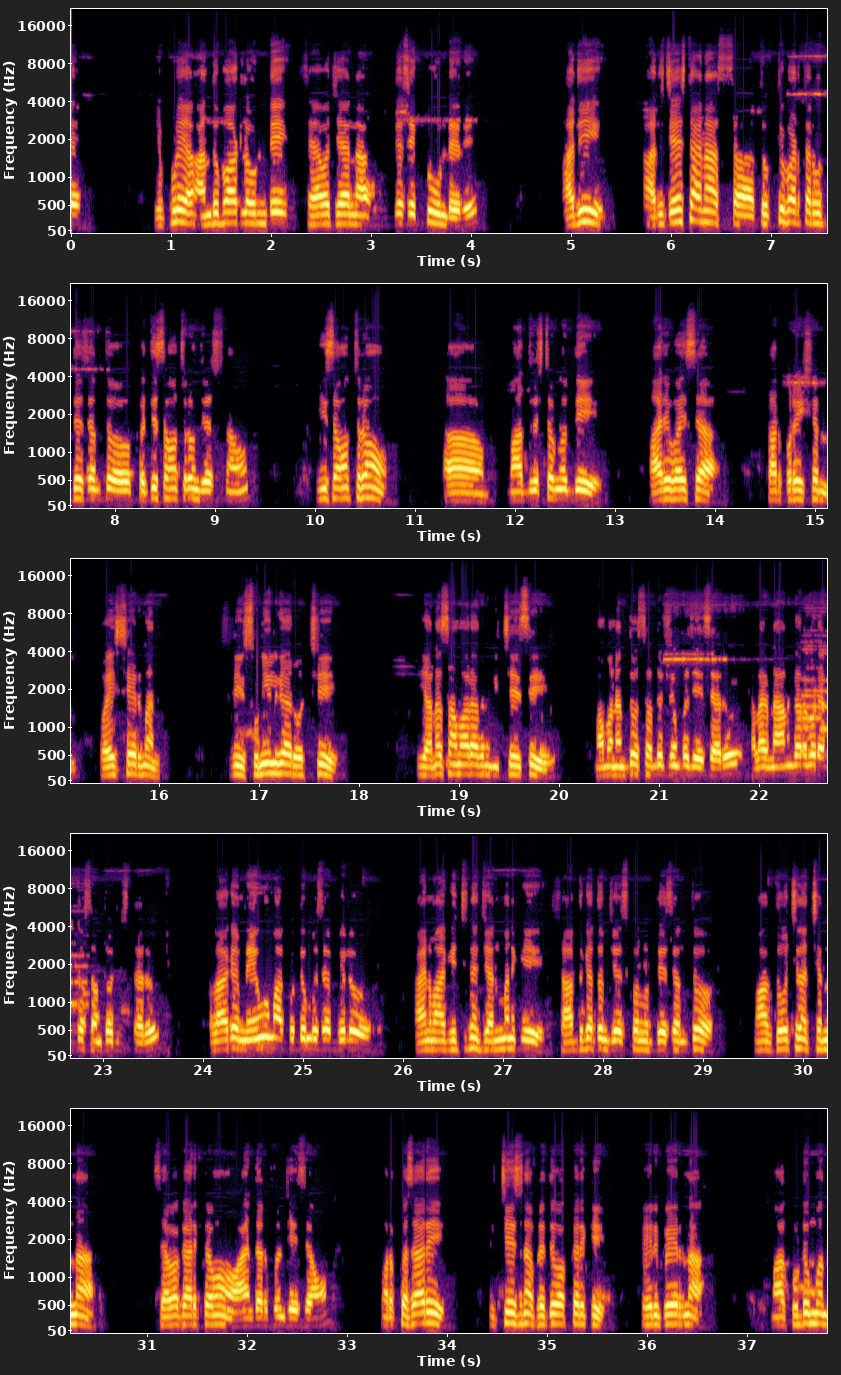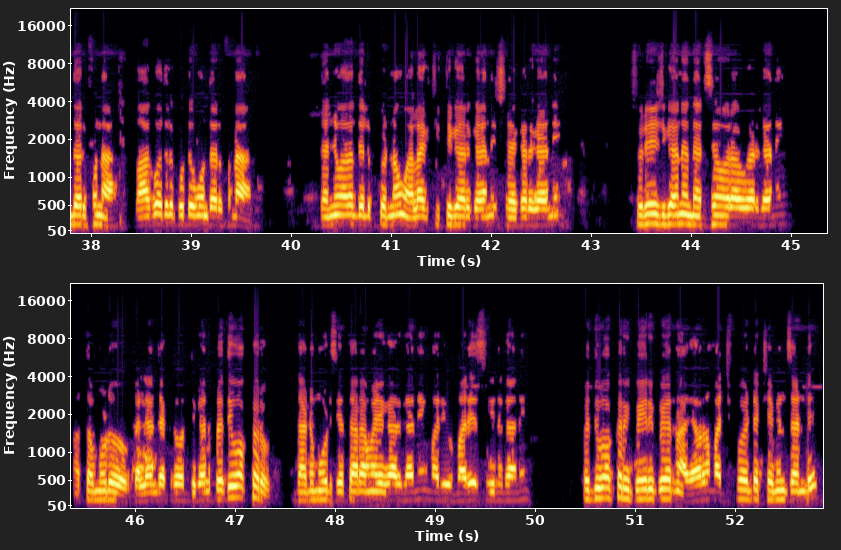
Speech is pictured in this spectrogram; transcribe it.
ఎప్పుడు అందుబాటులో ఉండి సేవ చేయాలన్న ఉద్దేశం ఎక్కువ ఉండేది. అది అది చేస్తే ఆయన స- తృప్తి పడతారు ఉద్దేశంతో ప్రతి సంవత్సరం చేస్తున్నాము. ఈ సంవత్సరం మా అదృష్టం కొద్దీ Aryavysya corporation vice chairman Shri Sunil గారు వచ్చి ఈ అన్న సమారాధనకు ఇచ్చేసి మమ్మల్ని ఎంతో సంతోషింపజేశారు. అలాగే నాన్నగారు కూడా ఎంతో సంతోషిస్తారు. అలాగే మేము మా కుటుంబ సభ్యులు ఆయన మాకు ఇచ్చిన జన్మనికి సార్థకతం చేసుకోవాలనే ఉద్దేశంతో మాకు తోచిన చిన్న సేవా కార్యక్రమం ఆయన తరఫున చేశాము. మరొకసారి ఇచ్చేసిన ప్రతి ఒక్కరికి పేరు పేరున మా కుటుంబం తరఫున భాగవతుల కుటుంబం తరఫున ధన్యవాదాలు తెలుపుకున్నాం అలాగే చిట్టి గారు కానీ శేఖర్ కానీ సురేష్ కానీ నరసింహారావు గారు కానీ మా తమ్ముడు కళ్యాణ్ చక్రవర్తి కానీ ప్రతి ఒక్కరు దండమూడి సీతారామయ్య గారు కానీ మరియు మరే సీన్ కానీ ప్రతి ఒక్కరికి పేరు పేరున ఎవరైనా మర్చిపోయింటే క్షమించండి.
